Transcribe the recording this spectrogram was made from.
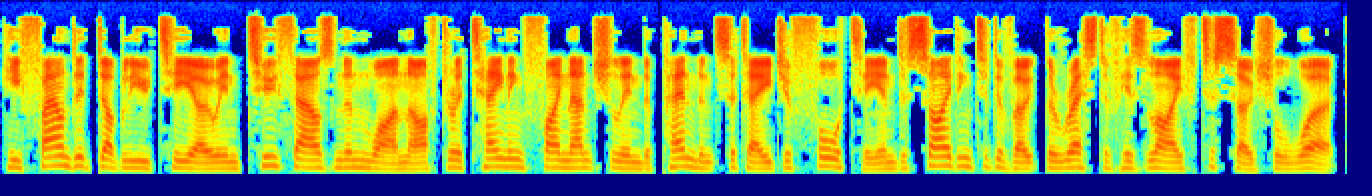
he founded WTO in 2001 after attaining financial independence at age of 40 and deciding to devote the rest of his life to social work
